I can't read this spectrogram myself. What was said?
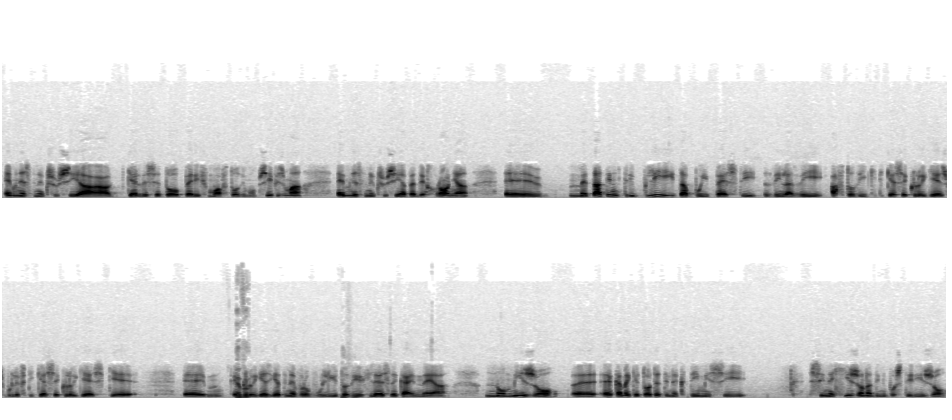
έμεινε στην εξουσία, κέρδισε το περίφημο αυτό δημοψήφισμα, έμεινε στην εξουσία πέντε χρόνια. Ε, μετά την τριπλή ήττα που υπέστη, δηλαδή αυτοδιοικητικές εκλογές, βουλευτικές εκλογές και ε, εκλογές για την Ευρωβουλή το 2019, νομίζω ε, έκανα και τότε την εκτίμηση, συνεχίζω να την υποστηρίζω,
